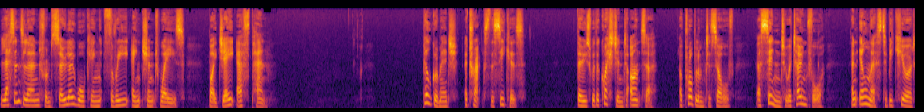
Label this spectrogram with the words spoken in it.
Lessons Learned from Solo Walking Three Ancient Ways by J.F. Penn. Pilgrimage attracts the seekers, those with a question to answer, a problem to solve a sin to atone for, an illness to be cured,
